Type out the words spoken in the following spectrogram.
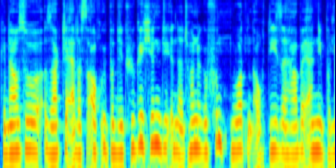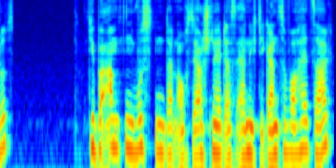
Genauso sagte er das auch über die Kügelchen, die in der Tonne gefunden wurden. Auch diese habe er nie benutzt. Die Beamten wussten dann auch sehr schnell, dass er nicht die ganze Wahrheit sagt,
